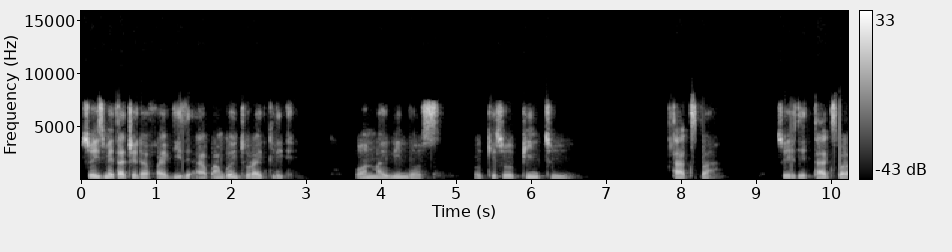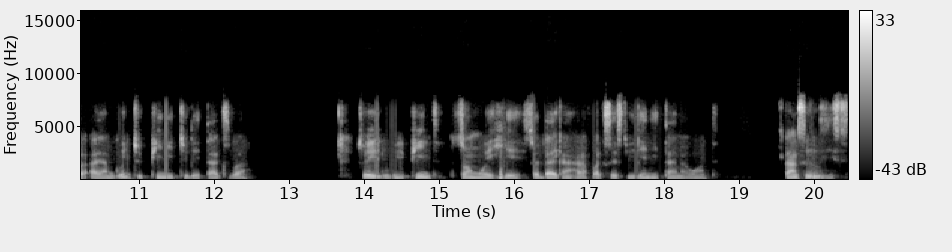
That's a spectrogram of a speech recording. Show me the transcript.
So it's MetaTrader 5. This is the app. I'm going to right click on my Windows. Okay, so pin to tax taskbar. So it's the tax taskbar. I am going to pin it to the taskbar. So it will be pinned somewhere here so that I can have access to it anytime I want. Cancel this.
